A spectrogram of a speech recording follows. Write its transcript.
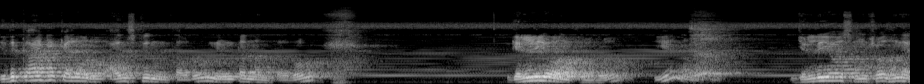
ಇದಕ್ಕಾಗಿ ಕೆಲವರು ಐನ್ಸ್ಟೀನ್ ಅಂತವರು ನ್ಯೂಟನ್ ಅಂತವರು ಗೆಲ್ಲಿಯೋ ಅಂಥವರು, ಏನು? ಗೆಲ್ಲಿಯೋ ಸಂಶೋಧನೆ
